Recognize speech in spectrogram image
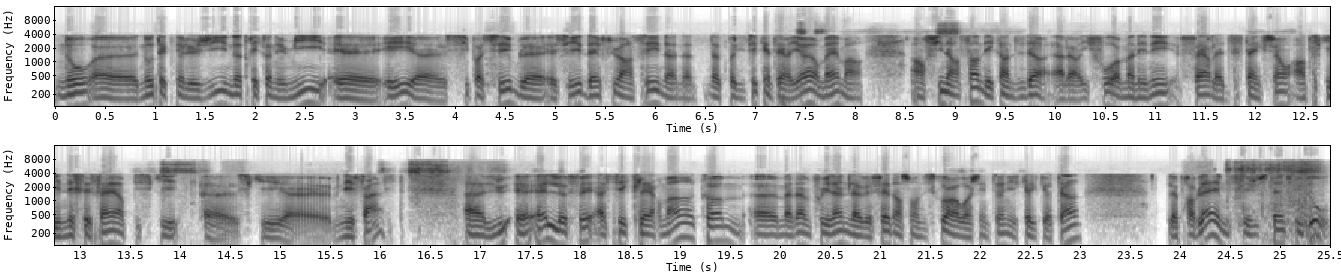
nos euh, nos technologies, notre économie euh, et, euh, si possible, essayer d'influencer notre, notre, politique intérieure, même en, en finançant des candidats. Alors, il faut à un moment donné faire la distinction entre ce qui est nécessaire puis ce qui est euh, ce qui est néfaste. Lui, elle le fait assez clairement clairement, comme euh, Mme Freeland l'avait fait dans son discours à Washington il y a quelque temps. Le problème, c'est Justin Trudeau.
